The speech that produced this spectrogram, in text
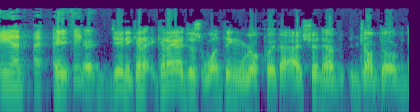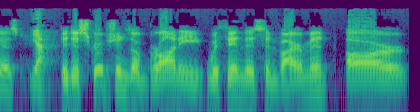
and I, hey, think, uh, Danny, can I can I add just one thing real quick? I, I, shouldn't have jumped over this. Yeah, the descriptions of Bronny within this environment are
